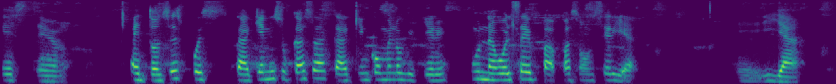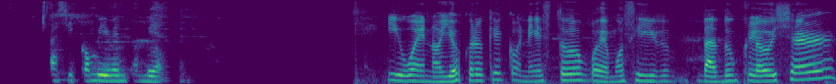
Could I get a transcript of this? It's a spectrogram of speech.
Este, entonces, pues cada quien en su casa, cada quien come lo que quiere, una bolsa de papas o un cereal eh, y ya, así conviven también. Y bueno, yo creo que con esto podemos ir dando un closure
